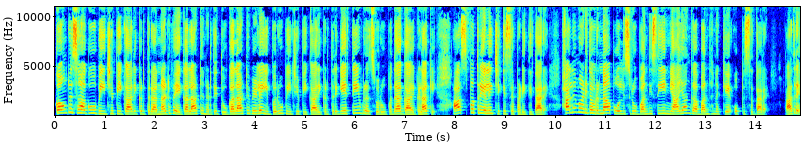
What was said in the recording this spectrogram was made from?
ಕಾಂಗ್ರೆಸ್ ಹಾಗೂ ಬಿಜೆಪಿ ಕಾರ್ಯಕರ್ತರ ನಡುವೆ ಗಲಾಟೆ ನಡೆದಿದ್ದು, ಗಲಾಟೆ ವೇಳೆ ಇಬ್ಬರು ಬಿಜೆಪಿ ಕಾರ್ಯಕರ್ತರಿಗೆ ತೀವ್ರ ಸ್ವರೂಪದ ಗಾಯಗಳಾಗಿ ಆಸ್ಪತ್ರೆಯಲ್ಲಿ ಚಿಕಿತ್ಸೆ ಪಡೆದಿದ್ದಾರೆ. ಹಲ್ಲೆ ಮಾಡಿದವರನ್ನ ಪೊಲೀಸರು ಬಂಧಿಸಿ ನ್ಯಾಯಾಂಗ ಬಂಧನಕ್ಕೆ ಒಪ್ಪಿಸಿದ್ದಾರೆ. ಆದರೆ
